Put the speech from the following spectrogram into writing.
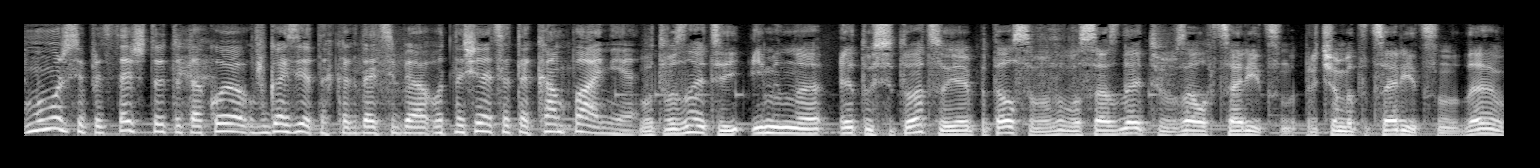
Мы можем себе представить, что это такое в газетах, когда тебя вот начинается эта кампания. Вот вы знаете, именно эту ситуацию я и пытался воссоздать в залах Царицына. Причем это Царицына, да,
